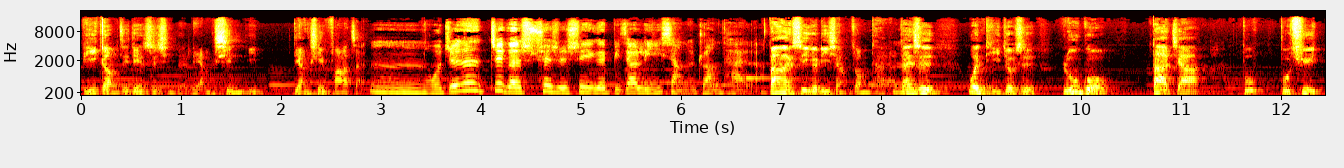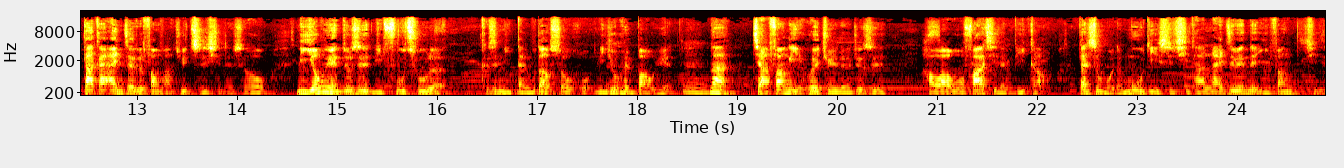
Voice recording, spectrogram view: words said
比稿这件事情的良性一良性发展。嗯，我觉得这个确实是一个比较理想的状态了。当然是一个理想状态啊，但是问题就是，如果大家不不去大概按这个方法去执行的时候。你永远就是你付出了，可是你得不到收获，你就会抱怨。嗯，那甲方也会觉得就是，好啊，我发起了比稿，但是我的目的是其他，来这边的乙方其实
